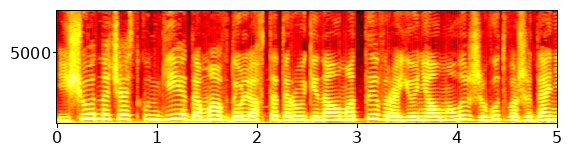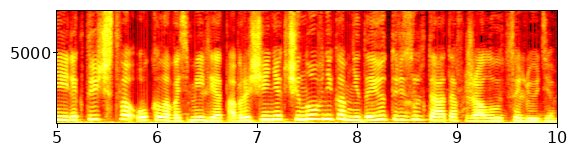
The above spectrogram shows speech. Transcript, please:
Еще одна часть Кунгея, дома вдоль автодороги на Алматы в районе Алмалы живут в ожидании электричества около 8 лет. Обращение к чиновникам не дают результатов, жалуются люди.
